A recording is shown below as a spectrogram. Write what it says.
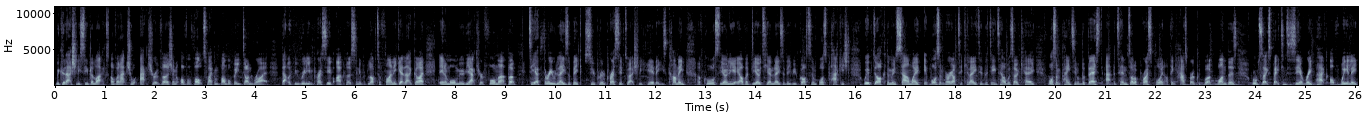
We could actually see the likes of an actual accurate version of a Volkswagen Bumblebee done right. That would be really impressive. I personally would love to finally get that guy in a more movie accurate format, but TF3 Laserbeak, super impressive to actually hear that he's coming. Of course, the only other DOTM Laserbeak we've gotten was packaged with Dark the Moon Soundwave. It wasn't very articulated the detail was okay, wasn't painted all the best. At the $10 price point, I think Hasbro could work wonders. We're also expecting to see a repack of Wheelie,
